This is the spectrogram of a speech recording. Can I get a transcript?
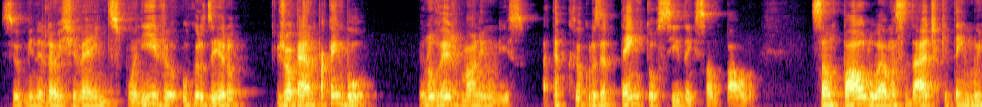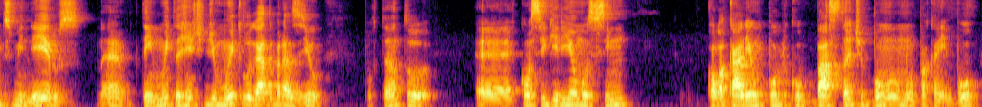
se o Mineirão estiver indisponível, o Cruzeiro jogar no Pacaembu. Eu não vejo mal nenhum nisso. Até porque o Cruzeiro tem torcida em São Paulo. São Paulo é uma cidade que tem muitos mineiros, né? tem muita gente de muito lugar do Brasil. Portanto, é, conseguiríamos sim colocar ali um público bastante bom no Pacaembu.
